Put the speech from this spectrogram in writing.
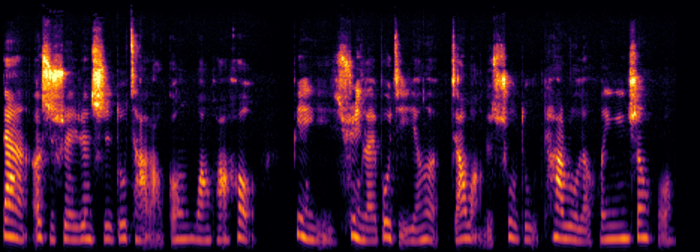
但二十岁认识督察老公王华后，便以迅雷不及掩耳交往的速度踏入了婚姻生活。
